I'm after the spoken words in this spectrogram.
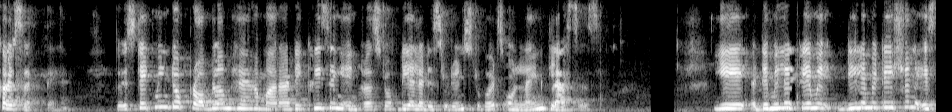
कर सकते हैं। तो स्टेटमेंट ऑफ़ प्रॉब्लम है हमारा decreasing interest of DElEd students towards online classes ये डिलिमिटेशन इस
